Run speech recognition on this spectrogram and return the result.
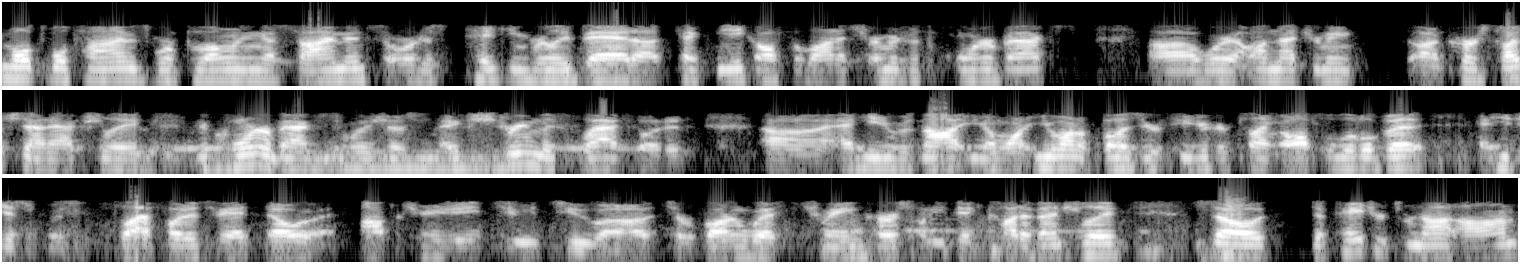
multiple times were blowing assignments or just taking really bad uh, technique off the line of scrimmage with the cornerbacks. Uh, where on that Jermaine uh, Kearse touchdown, actually, the cornerbacks was just extremely flat-footed, uh, and he was not, you know, you want to buzz your feet if you're playing off a little bit, and he just was flat-footed, so he had no opportunity to to uh, to run with Jermaine Kearse when he did cut eventually. So the Patriots were not on,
